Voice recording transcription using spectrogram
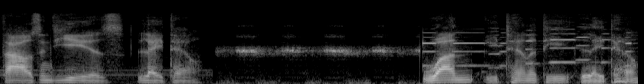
thousand years later. One eternity later.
